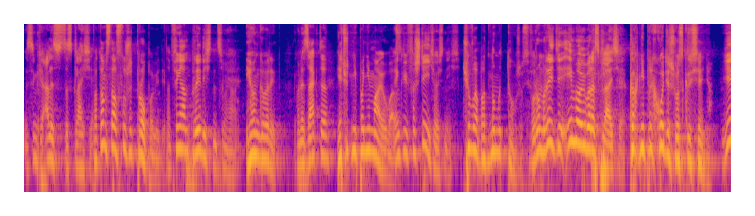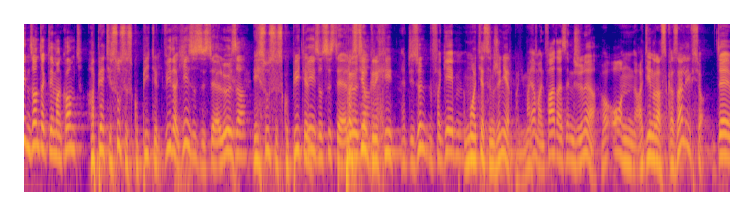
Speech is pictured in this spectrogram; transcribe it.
Es ist irgendwie alles das Gleiche. Потом стал слушать проповеди. Dann fing er an, Predigten zu hören. И он говорит, Und er sagte, я что-то не понимаю вас. irgendwie verstehe ich euch nicht. Что вы об одном и том же? Warum redet ihr immer über das Gleiche? Как не приходишь в воскресенье? Jeden Sonntag, den man kommt, Опять Иисус Искупитель. wieder, Jesus ist der Erlöser, Иисус Искупитель. Jesus ist der Простил Erlöser, грехи. hat die Sünden vergeben. Мой отец инженер, Ja, понимаете? mein Vater ist Ingenieur. Он один раз сказали и все. Der,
